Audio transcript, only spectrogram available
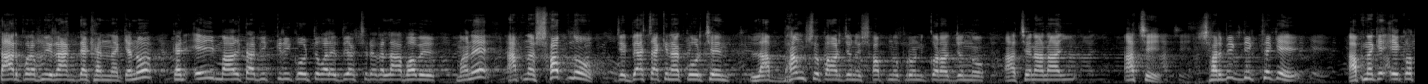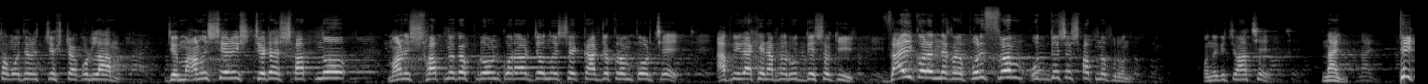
তারপর আপনি রাগ দেখেন না কেন? কারণ এই মালটা বিক্রি করতে পারলে দু একশো টাকা লাভ হবে। মানে আপনার স্বপ্ন যে, বেচা কেনা করছেন লাভ্যাংশ পাওয়ার জন্য, স্বপ্ন পূরণ করার জন্য আছে না নাই? আছে। সার্বিক দিক থেকে আপনাকে এই কথা বোঝানোর চেষ্টা করলাম যে মানুষের যেটা স্বপ্ন, মানুষ স্বপ্নকে পূরণ করার জন্য সে কার্যক্রম করছে। আপনি দেখেন আপনার উদ্দেশ্য কি? যাই করেন না কোনো, পরিশ্রম, উদ্দেশ্য, স্বপ্ন পূরণ। অন্য কিছু আছে? নাই। ঠিক।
